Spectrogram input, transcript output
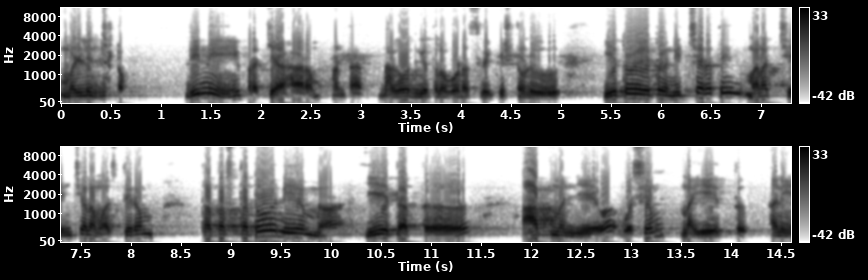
మళ్ళించటం. దీన్ని ప్రత్యాహారం అంటారు. భగవద్గీతలో కూడా శ్రీకృష్ణుడు ఏతో ఏతో నిచ్చరతి మన చెంచలం అస్థిరం తతస్తతో నియమ ఏతత్ ఆత్మన్యేవ వశం నయేత్ అని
